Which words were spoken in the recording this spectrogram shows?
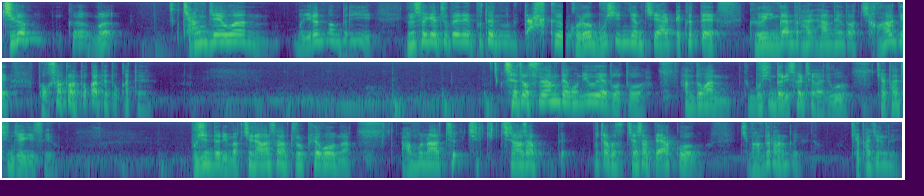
지금 그 뭐 장재원 뭐 이런 놈들이 윤석열 주변에 붙어 있는 놈들 딱 그 고려 무신 정치 할 때 그때 그 인간들 하는 행동과 정확하게 복사파랑 똑같아, 똑같아. 세조 수양대군 이후에도 또 한동안 그 무신들이 설쳐가지고 개판 친 적이 있어요. 무신들이 막 지나갈 사람 줄 펴고 막 아무나 지, 나갈 사람 붙잡아서 재산 빼앗고 지 마음대로 하는 거예요. 개판 치는 거예요.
